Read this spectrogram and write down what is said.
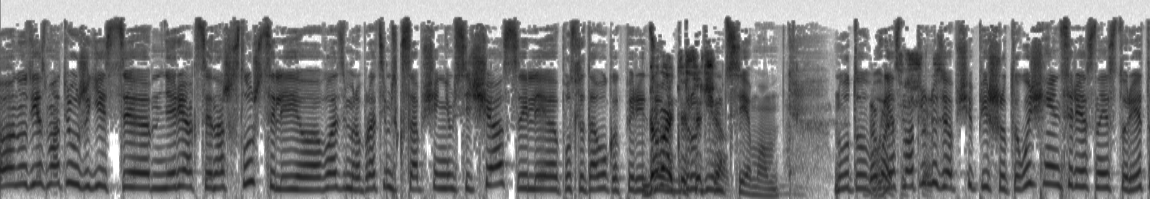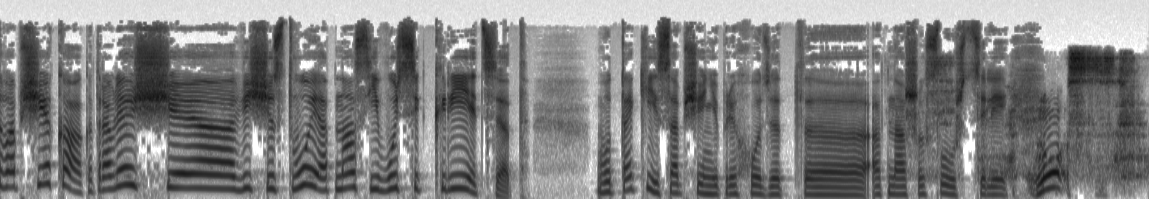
А, ну вот я смотрю, уже есть э, реакция наших слушателей. Э, Владимир, обратимся к сообщениям сейчас или после того, как перейдем Давайте к другим сейчас. темам? Ну вот Давайте я смотрю, сейчас. люди вообще пишут, очень интересная история. Это вообще как? Отравляющее вещество, и от нас его секретят. Вот такие сообщения приходят э, от наших слушателей. Ну, Э,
